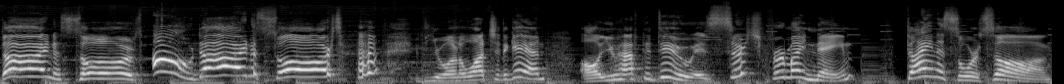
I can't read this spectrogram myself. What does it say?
dinosaurs! Oh, dinosaurs! if you want to watch it again, all you have to do is search for my name, Dinosaur Song.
